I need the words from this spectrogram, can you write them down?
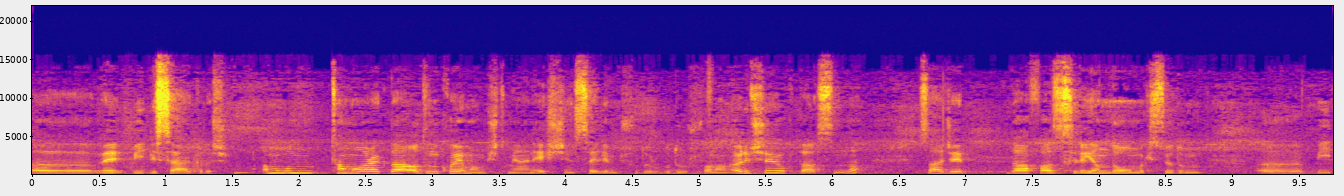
Ee, ve bir lise arkadaşım. Ama bunun tam olarak daha adını koyamamıştım yani eşcinselim, şudur budur falan. Öyle bir şey yoktu aslında. Sadece daha fazlasıyla yanında olmak istiyordum. Ee, bir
